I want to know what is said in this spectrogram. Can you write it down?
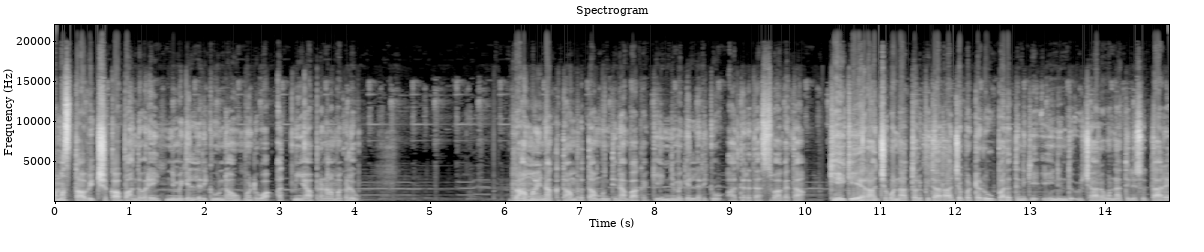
ಸಮಸ್ತ ವೀಕ್ಷಕ ಬಾಂಧವರೇ, ನಿಮಗೆಲ್ಲರಿಗೂ ನಾವು ಮಾಡುವ ಆತ್ಮೀಯ ಪ್ರಣಾಮಗಳು. ರಾಮಾಯಣ ಕಥಾಮೃತ ಮುಂದಿನ ಭಾಗಕ್ಕೆ ನಿಮಗೆಲ್ಲರಿಗೂ ಆದರದ ಸ್ವಾಗತ. ಕೇಕೆಯ ರಾಜ್ಯವನ್ನು ತಲುಪಿದ ರಾಜಭಟ್ಟರು ಭರತನಿಗೆ ಏನೆಂದು ವಿಚಾರವನ್ನ ತಿಳಿಸುತ್ತಾರೆ,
